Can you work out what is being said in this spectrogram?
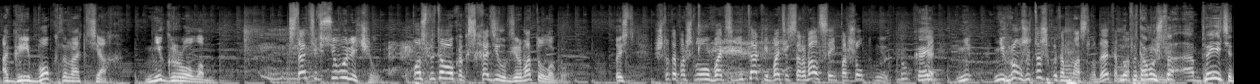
а грибок на ногтях негролом. Кстати, все вылечил после того, как сходил к дерматологу. То есть что-то пошло у бати не так, и батя сорвался и пошел к нему. Ну-ка. Да, не, негрол же тоже какое-то масло, да? Там Ну, потому что, а, понимаете,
